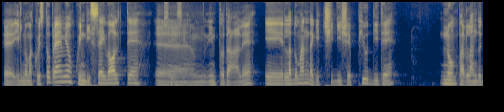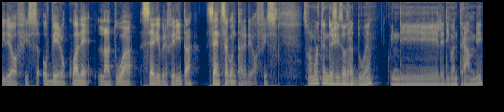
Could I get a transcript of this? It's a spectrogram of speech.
eh, il nome a questo premio, quindi sei volte eh, Sì, sì. in totale e la domanda che ci dice più di te, non parlando di The Office, ovvero qual è la tua serie preferita senza contare The Office? Sono molto indeciso tra due, quindi le dico entrambi.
